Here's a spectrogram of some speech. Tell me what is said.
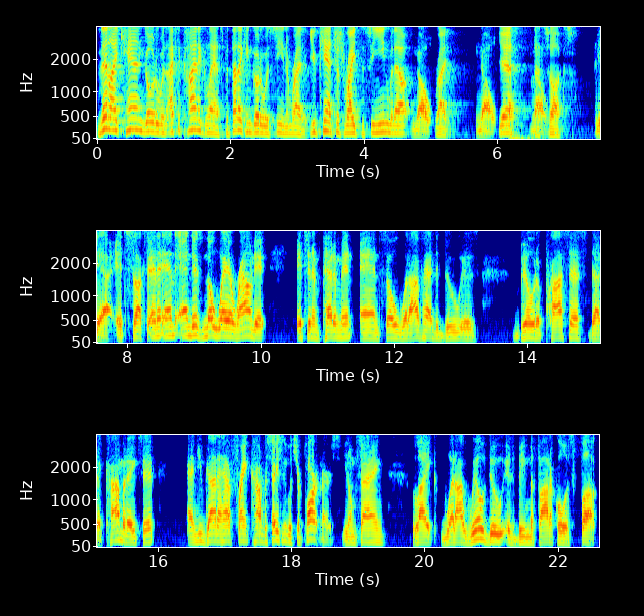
then I can go to a, I have to kind of glance, but then I can go to a scene and write it. You can't just write the scene without no right. No. Yeah, that no. sucks. Yeah, it sucks, and and and there's no way around it. It's an impediment, and so what I've had to do is build a process that accommodates it. And you got to have frank conversations with your partners. You know what I'm saying? Like what I will do is be methodical as fuck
